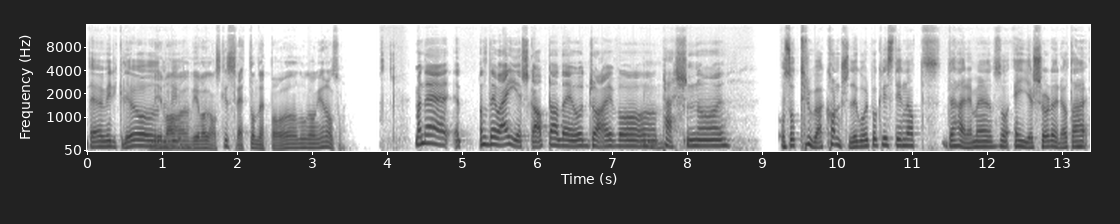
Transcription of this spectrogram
Det er virkelig og, Vi var, vi var ganske svett og nedpå noen ganger, altså. Men det, altså, det er jo eierskap, da. Det er jo drive og passion og Og så tror jeg kanskje det går på Kristin at det her med å eier sjøl at jeg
